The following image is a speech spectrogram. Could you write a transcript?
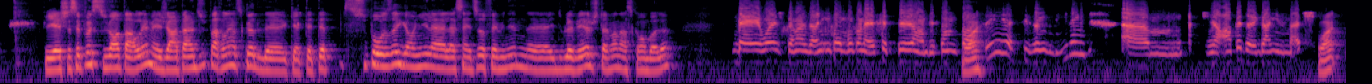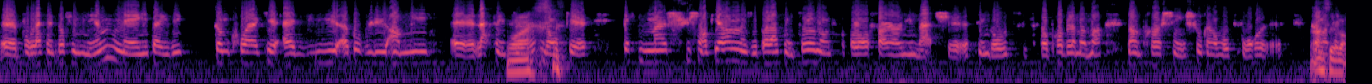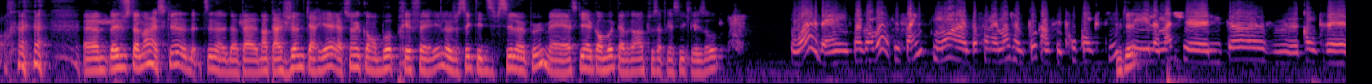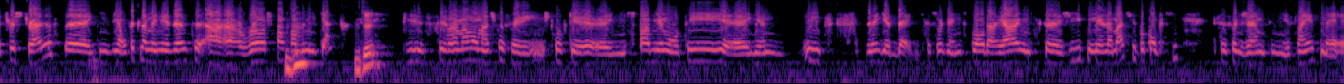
Puis euh, je sais pas si tu veux en parler, mais j'ai entendu parler en tout cas de, que tu étais supposé gagner la, la ceinture féminine euh, IWS justement dans ce combat-là. Ben ouais, justement, le dernier combat qu'on avait fait euh, en décembre passé, ouais. Season Beating, euh, j'ai en fait gagné le match ouais. euh, pour la ceinture féminine, mais il est arrivé comme quoi que Adi a pas voulu emmener euh, la ceinture. Ouais. Donc techniquement, je suis championne, mais j'ai pas la ceinture, donc il va falloir faire un rematch single. Ce sera probablement dans le prochain show quand on va pouvoir ah, c'est bon. euh, ben justement, est-ce que dans ta, dans ta jeune carrière, as-tu un combat préféré? Là? Je sais que t'es difficile un peu, mais est-ce qu'il y a un combat que t'as vraiment plus apprécié que les autres? Ouais, ben c'est un combat assez simple. Moi, personnellement, j'aime pas quand c'est trop compliqué. Okay. C'est le match euh, Lita contre Trish Stratus, euh, qui ont fait le main event à, à Raw, je pense, mm -hmm. en 2004. Okay. Puis c'est vraiment mon match préféré. Je trouve qu'il euh, est super bien monté. il y a une c'est sûr qu'il y a une histoire derrière, une psychologie, mais le match, c'est pas compliqué. C'est ça que j'aime, il est simple, mais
